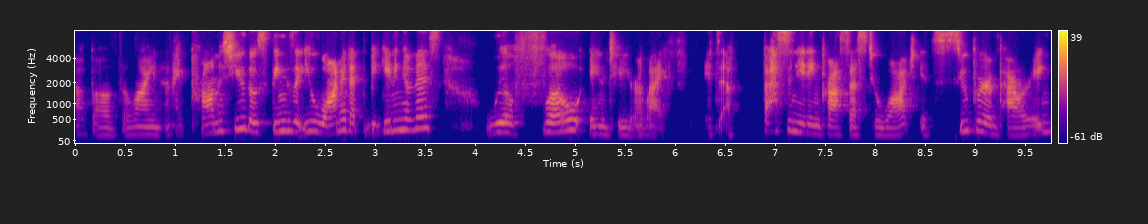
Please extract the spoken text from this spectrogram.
above the line. And i promise you those things that you wanted at the beginning of this will flow into your life. It's a fascinating process to watch. It's super empowering.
